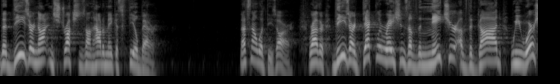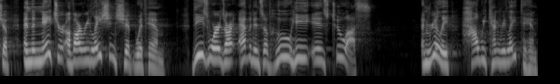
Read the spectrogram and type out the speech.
that these are not instructions on how to make us feel better. That's not what these are. Rather, these are declarations of the nature of the God we worship and the nature of our relationship with Him. These words are evidence of who He is to us and really how we can relate to Him.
